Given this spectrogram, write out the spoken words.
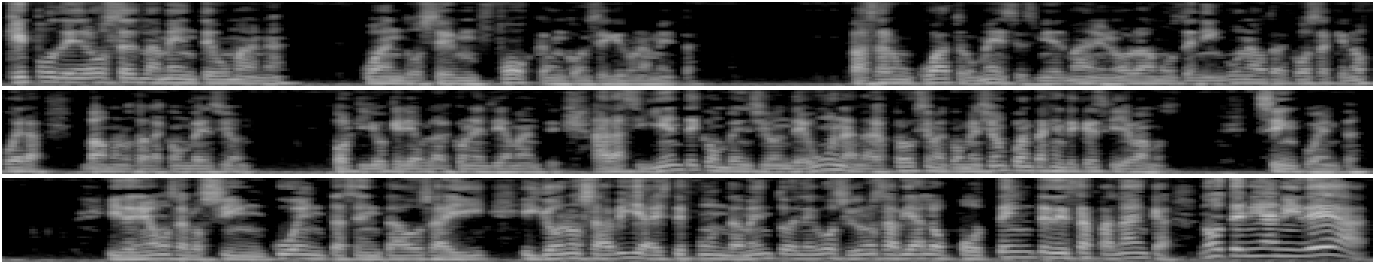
Qué poderosa es la mente humana cuando se enfoca en conseguir una meta. Pasaron cuatro meses, mi hermano, y no hablamos de ninguna otra cosa que no fuera vámonos a la convención. Porque yo quería hablar con el diamante. A la siguiente convención, de una a la próxima convención, ¿cuánta gente crees que llevamos? 50 y teníamos a los 50 sentados ahí y yo no sabía este fundamento del negocio, yo no sabía lo potente de esa palanca, no tenía ni idea.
